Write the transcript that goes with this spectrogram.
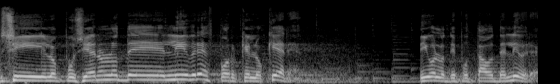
Si lo pusieron los de Libre es porque lo quieren. Digo los diputados de Libre.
